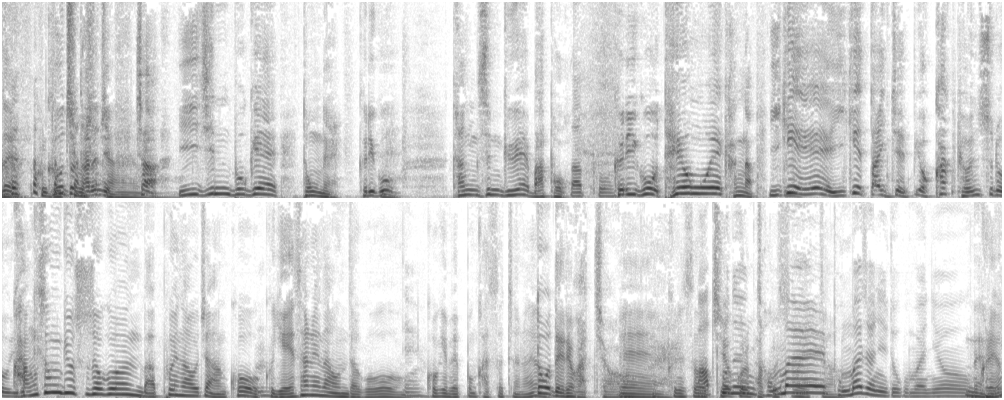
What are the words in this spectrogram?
네 그것도 다른 일. 자 이진복의 동네 그리고 네. 강승규의 마포, 마포. 그리고 태영호의 강남. 이게 음. 이게 딱 이제 역학 변수로. 강승규 수석은 마포에 나오지 않고 음. 그 예산에 나온다고 네. 거기 몇 번 갔었잖아요. 또 내려갔죠. 네. 네. 그래서 마포는 정말 복마전이더구만요. 네. 그래요?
